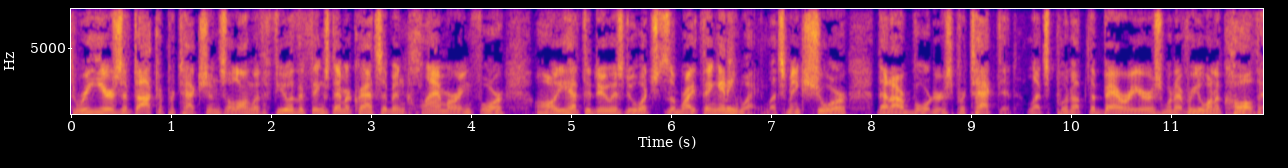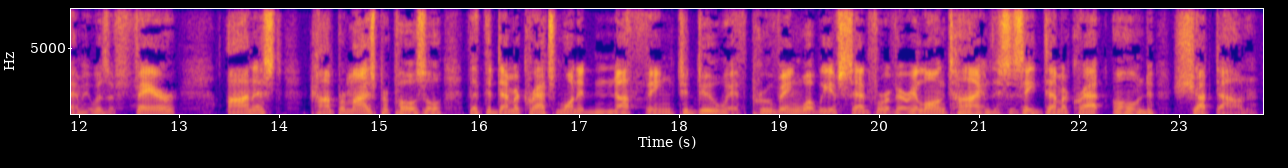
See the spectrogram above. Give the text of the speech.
three years of DACA protections, along with a few other things Democrats have been clamoring for. All you have to do is do what's the right thing anyway. Let's make sure that our border's protected. Let's put up the barriers, whatever you want to call them. It was a fair, honest, compromise proposal that the Democrats wanted nothing to do with, proving what we have said for a very long time. This is a Democrat owned shutdown.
